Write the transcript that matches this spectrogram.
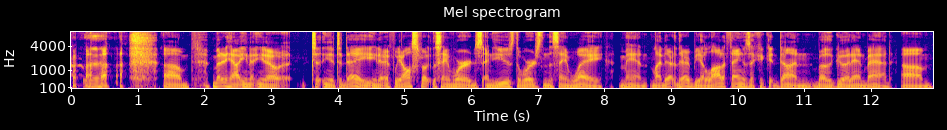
um, but anyhow, you know, you know, you know, today, you know, if we all spoke the same words and used the words in the same way, man, like there there'd be a lot of things that could get done, both good and bad. Um,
